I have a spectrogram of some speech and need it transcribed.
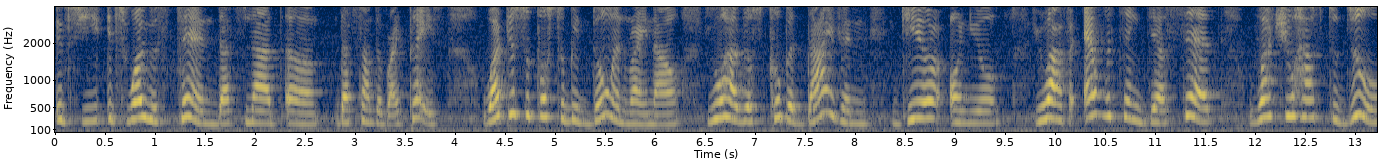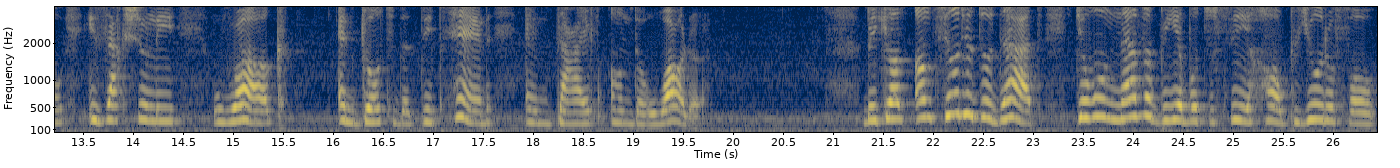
It's it's where you stand that's not uh, that's not the right place. What you're supposed to be doing right now you have your scuba diving gear on you. You have everything there set. What you have to do is actually walk and go to the deep end and dive underwater. Because until you do that, you will never be able to see how beautiful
